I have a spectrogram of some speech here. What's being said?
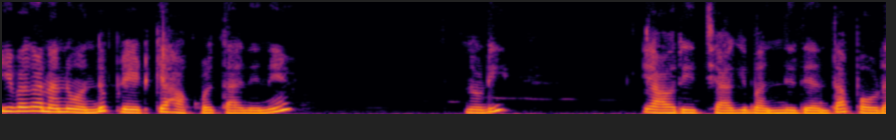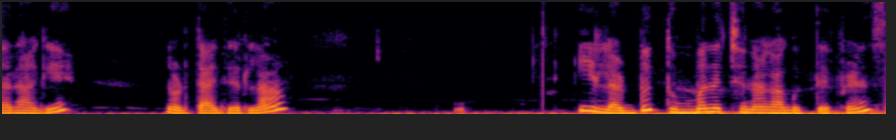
ಇವಾಗ ನಾನು ಒಂದು ಪ್ಲೇಟ್ಗೆ ಹಾಕ್ಕೊಳ್ತಾ ಇದ್ದೀನಿ. ನೋಡಿ, ಯಾವ ರೀತಿಯಾಗಿ ಬಂದಿದೆ ಅಂತ ಪೌಡರ್ ಆಗಿ ನೋಡ್ತಾ ಇದ್ದೀರಲ್ಲ. ಈ ಲಡ್ಡು ತುಂಬಾ ಚೆನ್ನಾಗಾಗುತ್ತೆ ಫ್ರೆಂಡ್ಸ್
